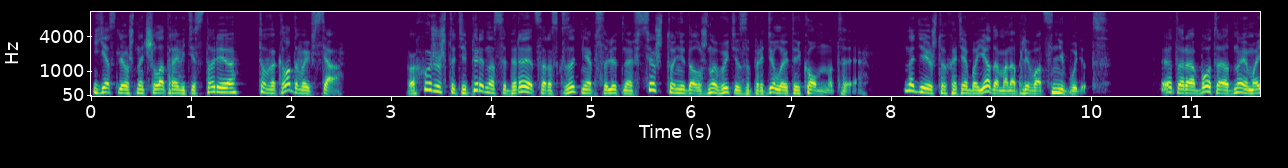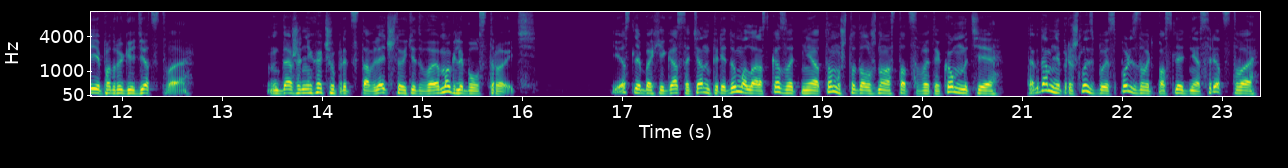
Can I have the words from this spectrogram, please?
Если уж начала травить историю, то выкладывай всё. Похоже, что теперь она собирается рассказать мне абсолютно всё, что не должно выйти за пределы этой комнаты. Надеюсь, что хотя бы ядом она плеваться не будет. Это работа одной моей подруги детства. Даже не хочу представлять, что эти двое могли бы устроить. Если бы Хигаса Тян передумала рассказывать мне о том, что должно остаться в этой комнате, тогда мне пришлось бы использовать последнее средство,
